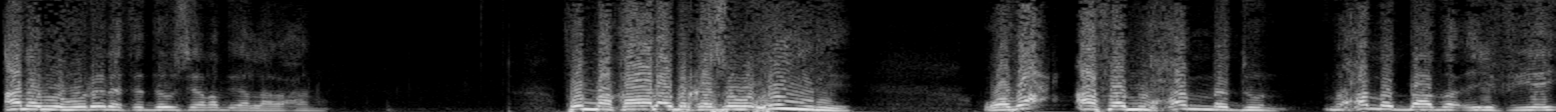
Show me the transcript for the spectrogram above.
can abi hurayrata dawsi radi allahu canhu. Uma qaala markaasu wuxuu yihi wadacafa muxamedun muxamed baa daciifiyey.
